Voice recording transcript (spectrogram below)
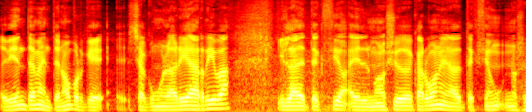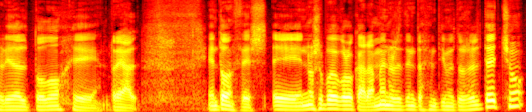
Evidentemente, ¿no? Porque se acumularía arriba y la detección, el monóxido de carbono y la detección no sería del todo real. Entonces, eh, no se puede colocar a menos de 30 centímetros del techo,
